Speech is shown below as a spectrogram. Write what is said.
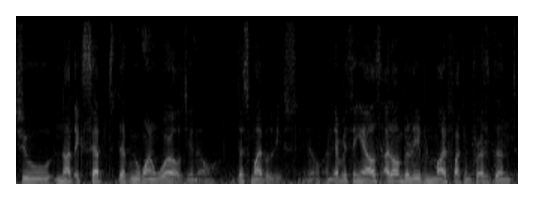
to not accept that we're one world, you know. That's my beliefs, you know. And everything else, I don't believe in my fucking president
